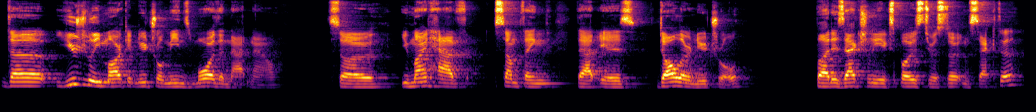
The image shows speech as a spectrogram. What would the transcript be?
the usually market neutral means more than that now. So you might have something that is dollar neutral, but is actually exposed to a certain sector.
